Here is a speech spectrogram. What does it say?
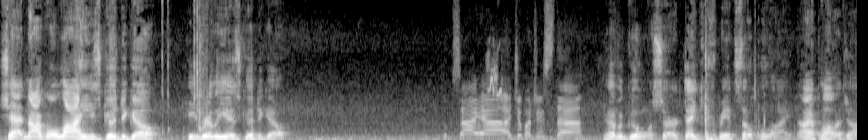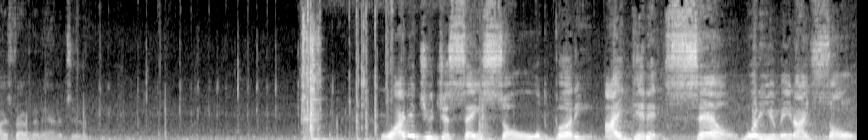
Chat, not gonna lie. He's good to go. He really is good to go. Have a good one, sir. Thank you for being so polite. I apologize for having an attitude. Why did you just say sold, buddy? I didn't sell. What do you mean I sold?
